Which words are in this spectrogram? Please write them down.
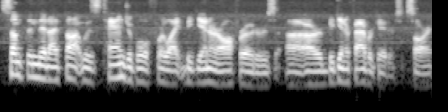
something that i thought was tangible for like beginner off-roaders uh, or beginner fabricators sorry.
